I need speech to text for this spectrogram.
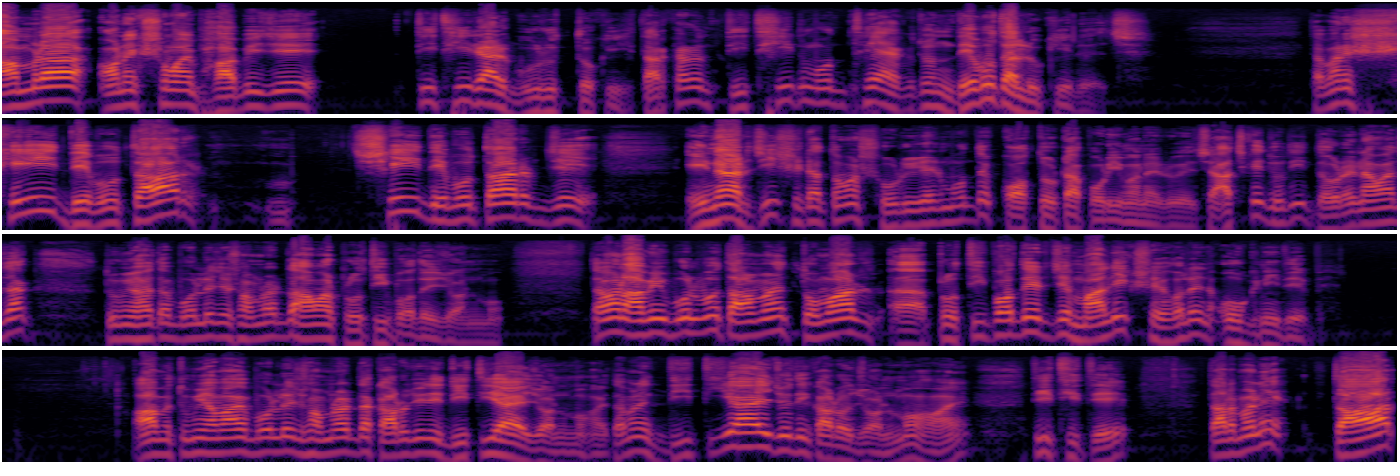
আমরা অনেক সময় ভাবি যে তিথির আর গুরুত্ব কী? তার কারণ তিথির মধ্যে একজন দেবতা লুকিয়ে রয়েছে। তার মানে সেই দেবতার সেই দেবতার যে এনার্জি সেটা তোমার শরীরের মধ্যে কতটা পরিমাণে রয়েছে। আজকে যদি ধরে নেওয়া যাক, তুমি হয়তো বললে যে সম্রাটদা আমার প্রতিপদে জন্ম। তার মানে আমি বলব, তার মানে তোমার প্রতিপদের যে মালিক সে হলেন অগ্নিদেব। আমি, তুমি আমাকে বললে যে সম্রাটদা, কারও যদি দ্বিতীয়ায় জন্ম হয়, তার মানে দ্বিতীয়ায় যদি কারও জন্ম হয় তিথিতে তার মানে তার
